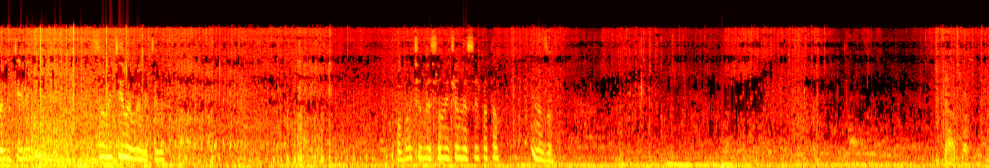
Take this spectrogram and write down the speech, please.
Залетіли, вилетіли. Залетіли, вилетіли. Побачили, що нічого не сипа там. І назад. Зараз возьму.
